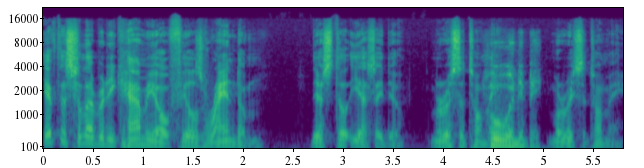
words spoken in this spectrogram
if the celebrity cameo feels random, there's still yes, I do. Marisa Tomei. Who would it be? Marisa Tomei.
